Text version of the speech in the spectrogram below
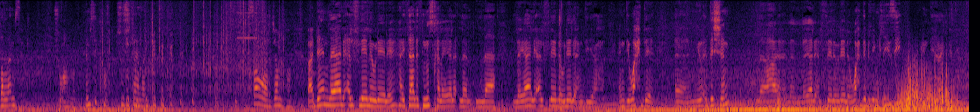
ضل أمسك. شو أعمل؟ أمسكهم. شو شو تعمل؟ صور جنبهم. بعدين ليالي ألف ليلة وليلة. هاي ثالث نسخة ليالي, ل... ليالي ألف ليلة وليلة عندي إياها. عندي واحدة new edition ليالي ألف ليلة وليلة. وواحدة بالإنجليزي. وعندي هاي القديمة.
